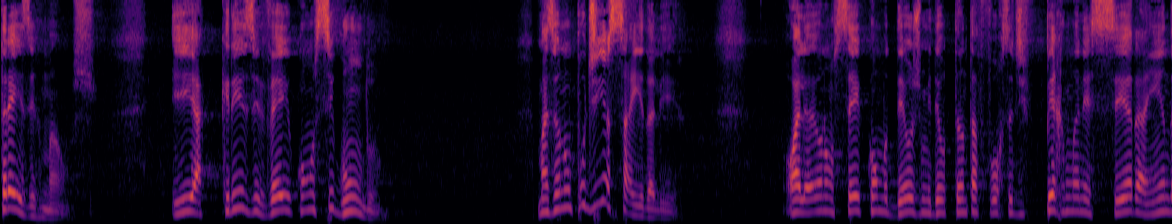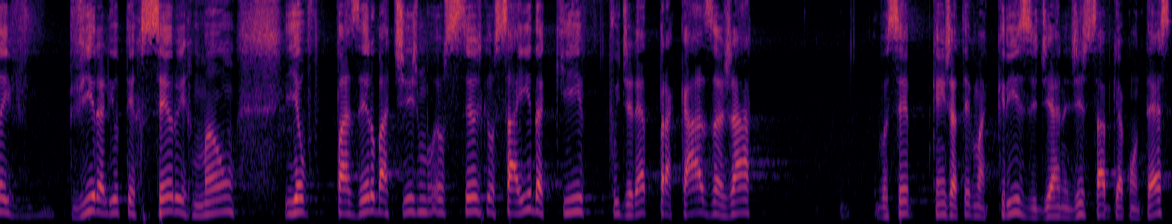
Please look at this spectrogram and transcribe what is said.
três irmãos. E a crise veio com o segundo. Mas eu não podia sair dali. Olha, eu não sei como Deus me deu tanta força de permanecer ainda e vir ali o terceiro irmão e eu fazer o batismo. Eu sei que eu saí daqui, fui direto para casa já. Você, quem já teve uma crise de hernia sabe o que acontece?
